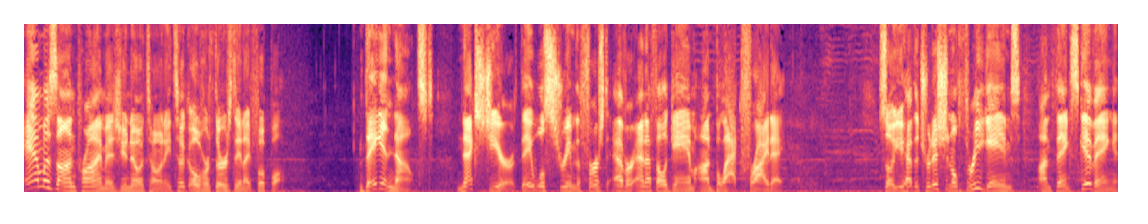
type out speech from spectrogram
Amazon Prime, as you know, Tony, took over Thursday Night Football. They announced next year they will stream the first ever NFL game on Black Friday. So you have the traditional three games on Thanksgiving.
